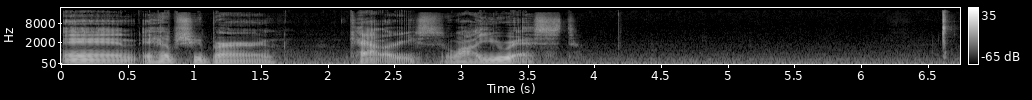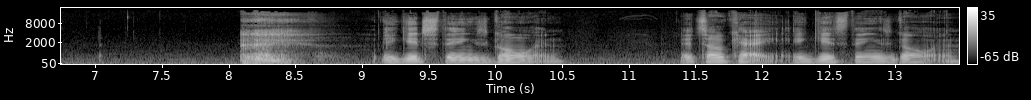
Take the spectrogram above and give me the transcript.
and it helps you burn calories while you rest. It gets things going. It's okay. It gets things going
